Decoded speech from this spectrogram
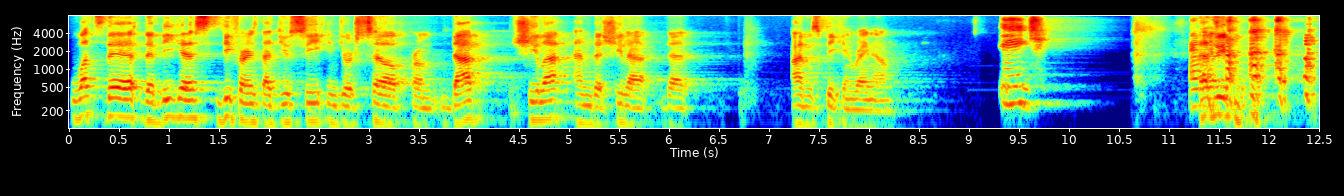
what's the, the biggest difference that you see in yourself from that Sheila and the Sheila that I'm speaking right now? Age. That's it.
